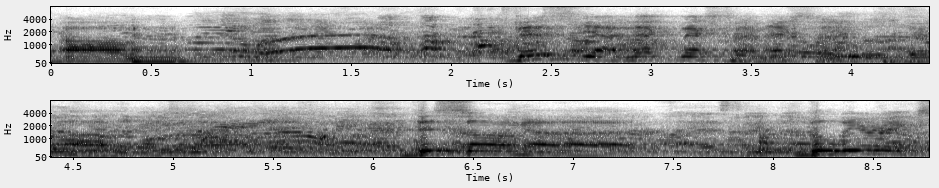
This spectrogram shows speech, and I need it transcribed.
Um, this, yeah, next next time, next time. Um, this song, uh, the lyrics,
